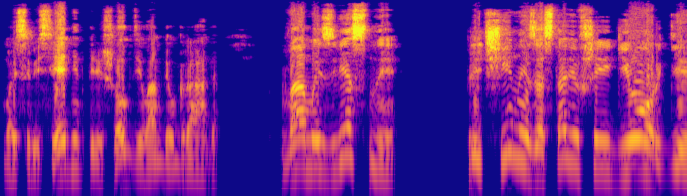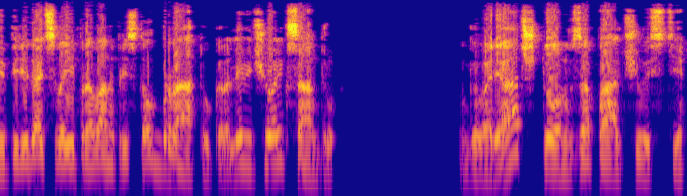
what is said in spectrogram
Мой собеседник перешел к делам Белграда. Вам известны причины, заставившие Георгия передать свои права на престол брату, королевичу Александру? Говорят, что он в запальчивости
